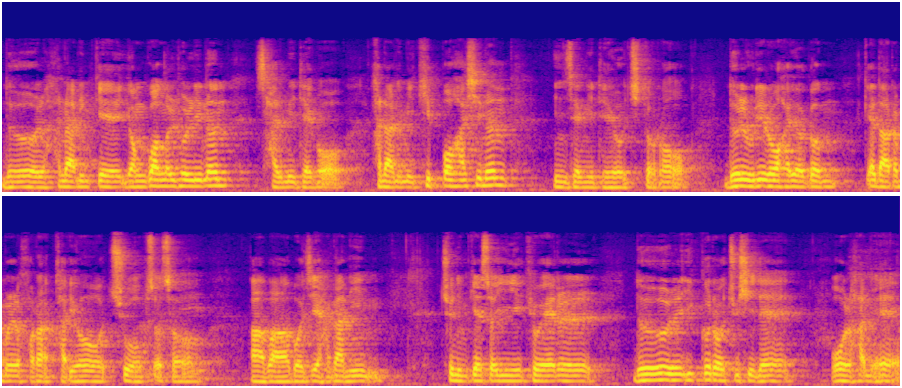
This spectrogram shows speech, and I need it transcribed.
늘 하나님께 영광을 돌리는 삶이 되고 하나님이 기뻐하시는 인생이 되어지도록 늘 우리로 하여금 깨달음을 허락하여 주옵소서. 아바 아버지 하나님, 주님께서 이 교회를 늘 이끌어 주시되 올 한해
